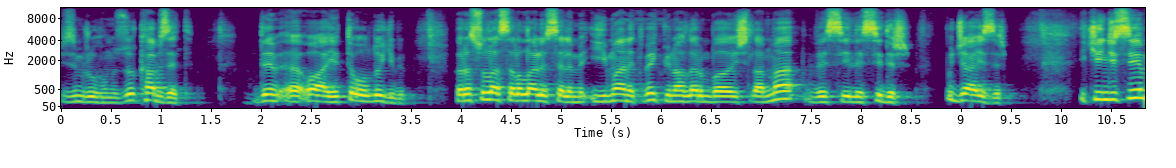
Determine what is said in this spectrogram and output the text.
bizim ruhumuzu kabzet. De, e, o ayette olduğu gibi. Ve Resulullah sallallahu aleyhi ve selleme iman etmek günahların bağışlanma vesilesidir. Bu caizdir. İkincisi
